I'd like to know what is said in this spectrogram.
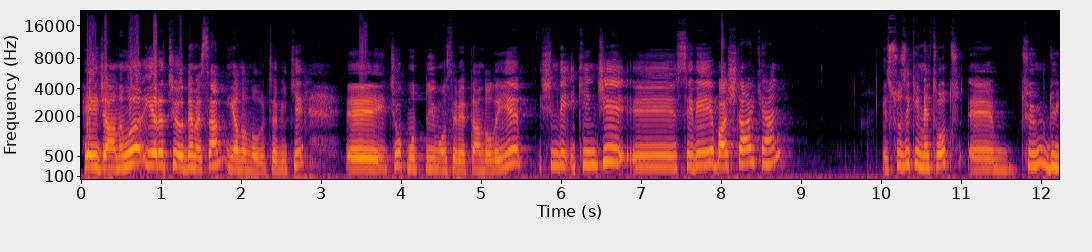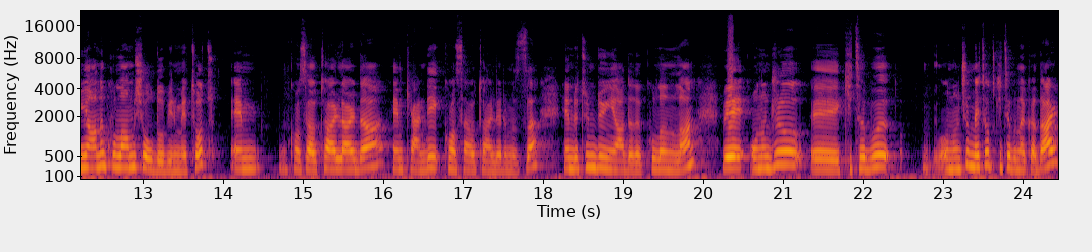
heyecanımı yaratıyor demesem yalan olur tabii ki. Ee, çok mutluyum o sebepten dolayı. Şimdi ikinci e, seviyeye başlarken e, Suzuki metot e, tüm dünyanın kullanmış olduğu bir metot. Hem konservatuarlarda hem kendi konservatuarlarımızda hem de tüm dünyada da kullanılan ve 10. E, kitabı 10. metot kitabına kadar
